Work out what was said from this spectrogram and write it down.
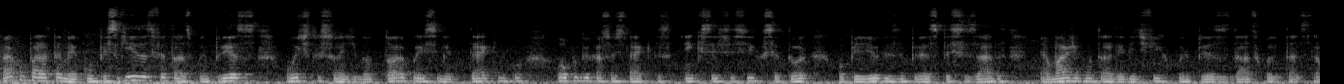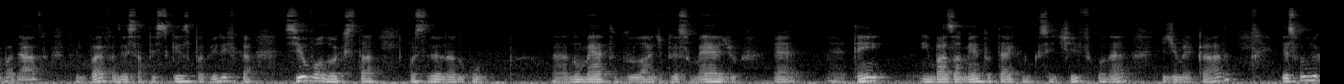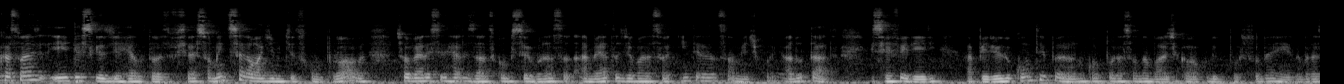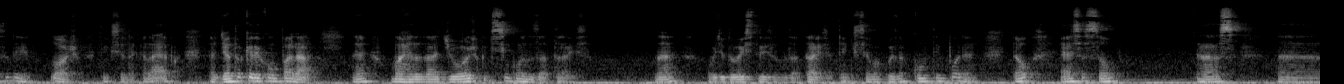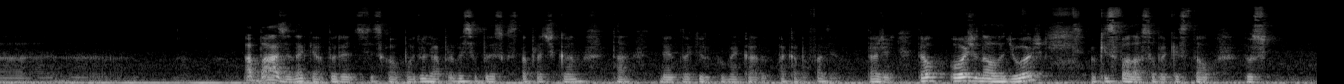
Vai comparar também com pesquisas efetuadas por empresas ou instituições de notório conhecimento técnico ou publicações técnicas em que se especifica o setor ou período das empresas pesquisadas e a margem encontrada identifica por empresas os dados coletados e trabalhados. Ele vai fazer essa pesquisa para verificar se o valor que está considerando com, uh, no método lá de preço médio é, é tem embasamento técnico científico né, e de mercado. E as publicações e pesquisas de relatórios oficiais somente serão admitidas como prova se houverem sido realizadas com observância a métodos de avaliação internacionalmente adotados e se referirem a período contemporâneo com a apuração da base de cálculo do imposto sobre a renda brasileira. Lógico, tem que ser naquela época. Não adianta eu querer comparar né, uma realidade de hoje com de cinco anos atrás. Né? Ou de dois, três anos atrás. Tem que ser uma coisa contemporânea. Então, essas são as a, base né, que a autoridade fiscal pode olhar para ver se o preço que você está praticando está dentro daquilo que o mercado acaba fazendo. Tá, gente? Então, hoje, na aula de hoje, eu quis falar sobre a questão dos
